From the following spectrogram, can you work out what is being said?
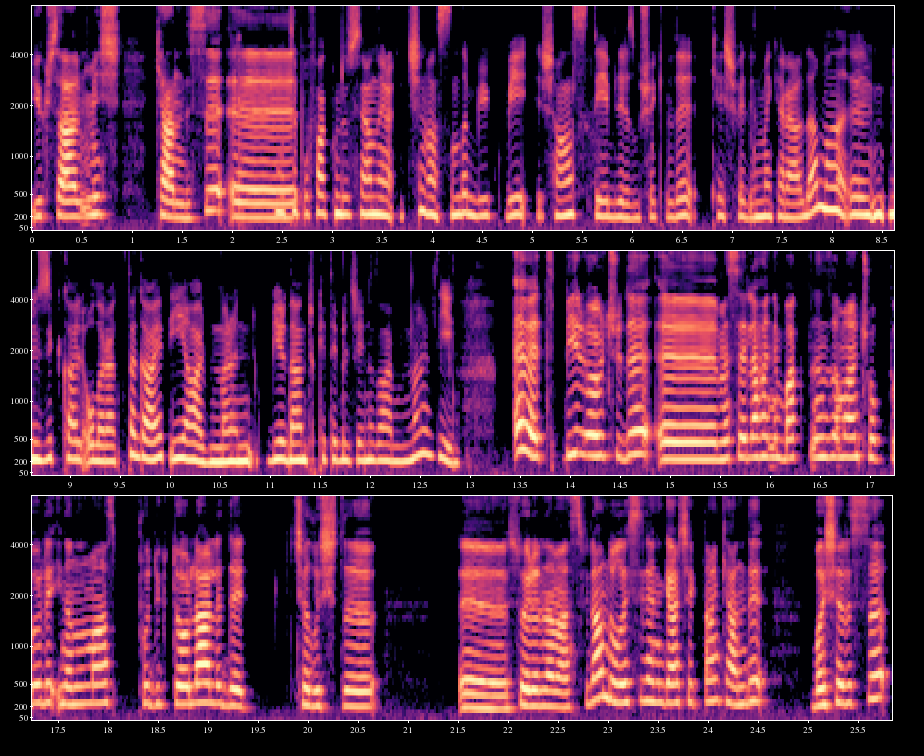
yükselmiş kendisi. E, Bu tip ufak müzisyenler için aslında büyük bir şans diyebiliriz bu şekilde keşfedilmek herhalde ama e, müzikal olarak da gayet iyi albümler. Hani birden tüketebileceğiniz albümler değil. Evet bir ölçüde e, mesela hani baktığın zaman çok böyle inanılmaz prodüktörlerle de çalıştığı e, söylenemez filan. Dolayısıyla hani gerçekten kendi başarısı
